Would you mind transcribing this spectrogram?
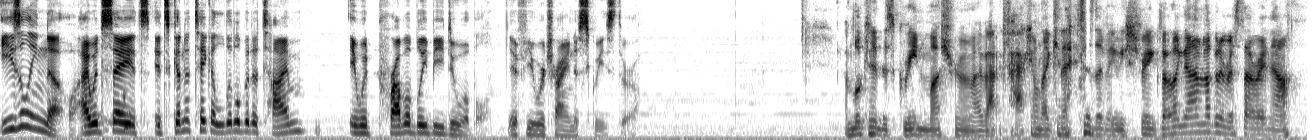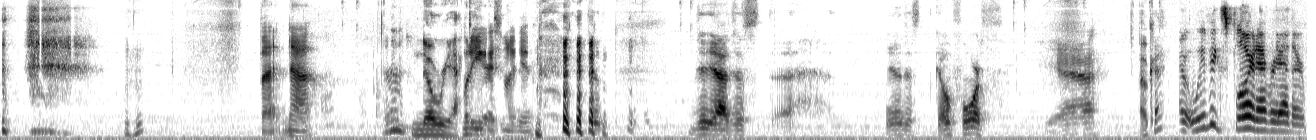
Easily, no. I would say it's it's going to take a little bit of time. It would probably be doable if you were trying to squeeze through. I'm looking at this green mushroom in my backpack. I'm like, can I, does that make me shrink? But I'm like, no, I'm not gonna risk that right now. Mhm. But no. No react. What do you guys want to do? Yeah, just uh, yeah, just go forth. Yeah. okay. I mean, we've explored every other.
